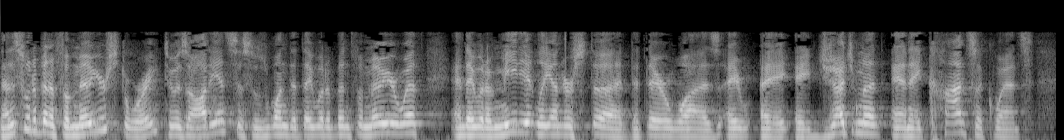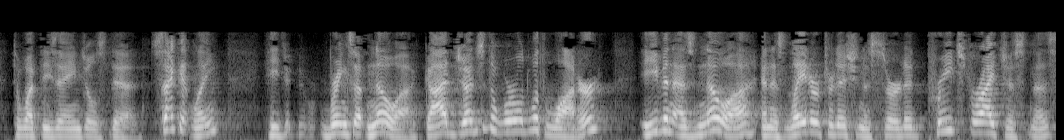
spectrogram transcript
Now, this would have been a familiar story to his audience. This was one that they would have been familiar with, and they would have immediately understood that there was a, a, a judgment and a consequence to what these angels did. Secondly, he brings up Noah. God judged the world with water, even as Noah, and as later tradition asserted, preached righteousness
